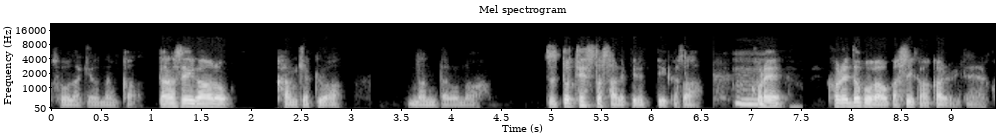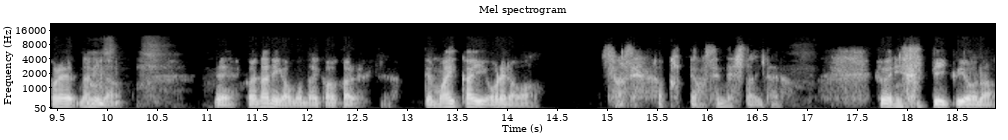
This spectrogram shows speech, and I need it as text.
そうだけど、なんか、男性側の観客は、なんだろうな、ずっとテストされてるっていうかさ、うん、これ、これどこがおかしいかわかるみたいな。これ何が、ね、これ何が問題かわかるみたいな。で、毎回俺らは、すいません、分かってませんでしたみたいな。風になっていくような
